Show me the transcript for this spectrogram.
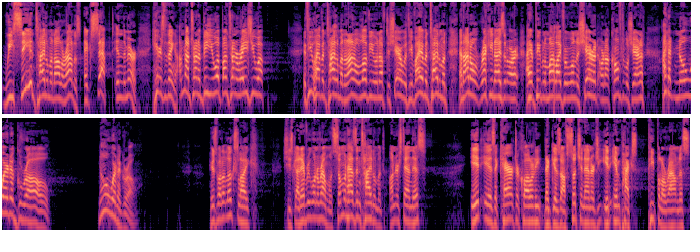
We see entitlement all around us, except in the mirror. Here's the thing I'm not trying to beat you up, I'm trying to raise you up. If you have entitlement and I don't love you enough to share with you, if I have entitlement and I don't recognize it, or I have people in my life who are willing to share it or not comfortable sharing it, I got nowhere to grow. Nowhere to grow. Here's what it looks like. She's got everyone around. When someone has entitlement, understand this. It is a character quality that gives off such an energy, it impacts people around us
